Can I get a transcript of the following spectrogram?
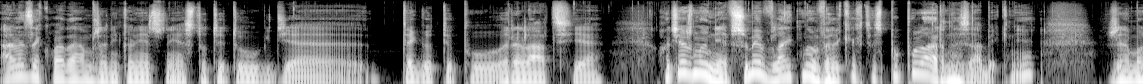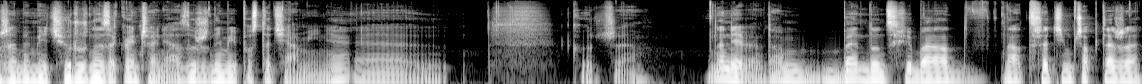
ale zakładam, że niekoniecznie jest to tytuł, gdzie tego typu relacje, chociaż no nie, w sumie w light novelkach to jest popularny zabieg, nie? Że możemy mieć różne zakończenia z różnymi postaciami, nie? E, kurczę, no nie wiem, tam będąc chyba na trzecim chapterze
